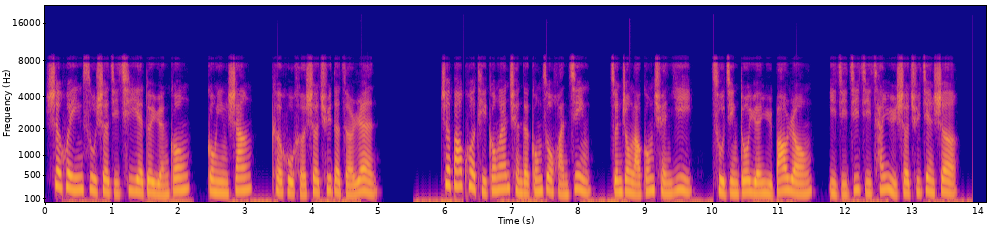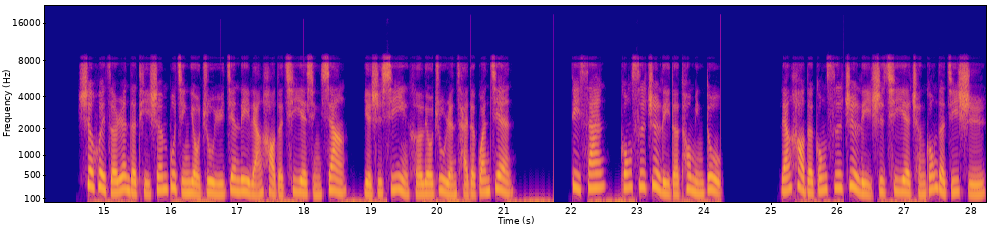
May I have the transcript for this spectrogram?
社会因素涉及企业对员工、供应商、客户和社区的责任，这包括提供安全的工作环境、尊重劳工权益、促进多元与包容，以及积极参与社区建设。社会责任的提升不仅有助于建立良好的企业形象，也是吸引和留住人才的关键。第三，公司治理的透明度。良好的公司治理是企业成功的基石，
